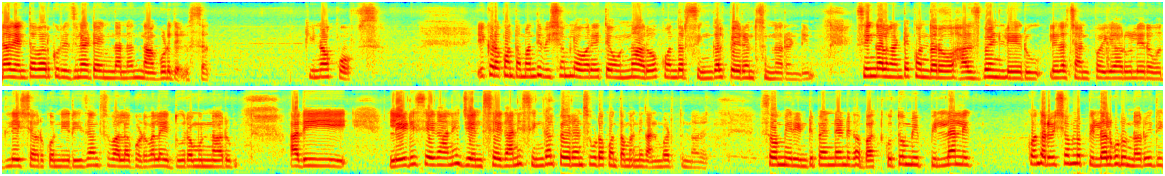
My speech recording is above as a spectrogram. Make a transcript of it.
నాది ఎంతవరకు రెజినేట్ అయిందన్నది నాకు కూడా తెలుస్తుంది కినోకోఫ్స్ ఇక్కడ కొంతమంది విషయంలో ఎవరైతే ఉన్నారో కొందరు సింగిల్ పేరెంట్స్ ఉన్నారండి. సింగిల్ అంటే కొందరు హస్బెండ్ లేరు లేదా చనిపోయారు లేదా వదిలేశారు. కొన్ని రీజన్స్ వల్ల గొడవలై దూరం ఉన్నారు. అది లేడీసే కానీ జెంట్సే కానీ సింగిల్ పేరెంట్స్ కూడా కొంతమంది కనబడుతున్నారు. సో మీరు ఇండిపెండెంట్గా బతుకుతూ మీ పిల్లల్ని కొందరు విషయంలో పిల్లలు కూడా ఉన్నారు. ఇది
